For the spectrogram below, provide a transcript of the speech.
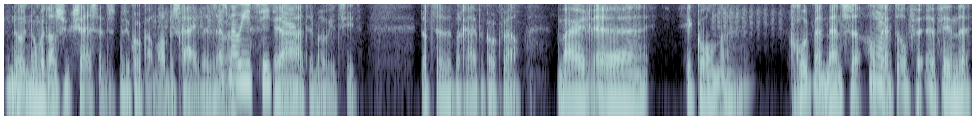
no- noem het dan succes. Het is natuurlijk ook allemaal bescheiden. Het is maar hoe je het ziet. Ja, Ja. het is maar hoe je het ziet. Dat eh, begrijp ik ook wel. Maar eh, ik kon eh, goed met mensen altijd op eh, vinden.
